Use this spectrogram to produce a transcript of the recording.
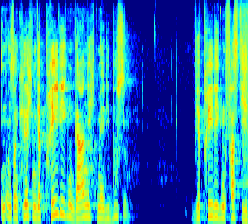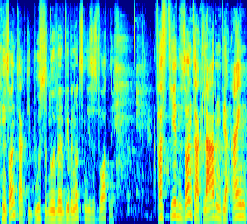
in unseren Kirchen, wir predigen gar nicht mehr die Buße. Wir predigen fast jeden Sonntag die Buße, nur wir benutzen dieses Wort nicht. Fast jeden Sonntag laden wir ein,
